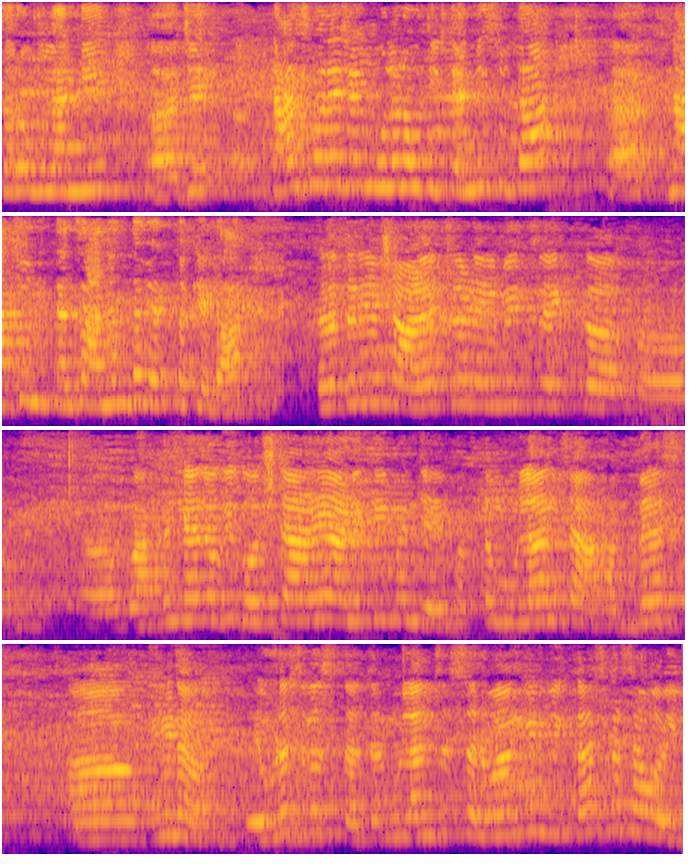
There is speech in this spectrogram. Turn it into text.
सर्व मुलांनी जे डान्समध्ये जे मुलं नव्हती त्यांनीसुद्धा नाचून त्यांचा आनंद व्यक्त केला. खरं तर या शाळेचं नेहमीच एक वाखणण्याजोगी गोष्ट आहे आणि ती म्हणजे फक्त मुलांचा अभ्यास घेणं एवढंच नसतं. तर मुलांचा सर्वांगीण विकास कसा होईल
